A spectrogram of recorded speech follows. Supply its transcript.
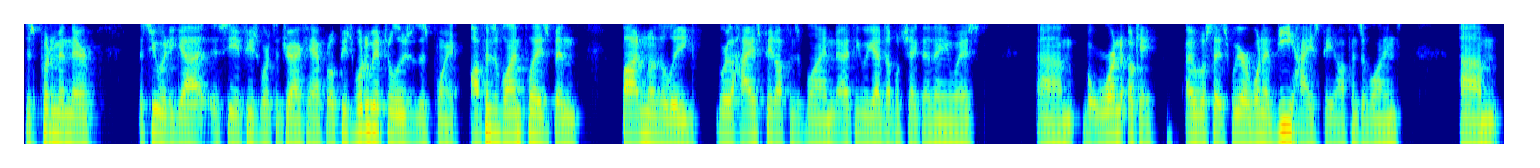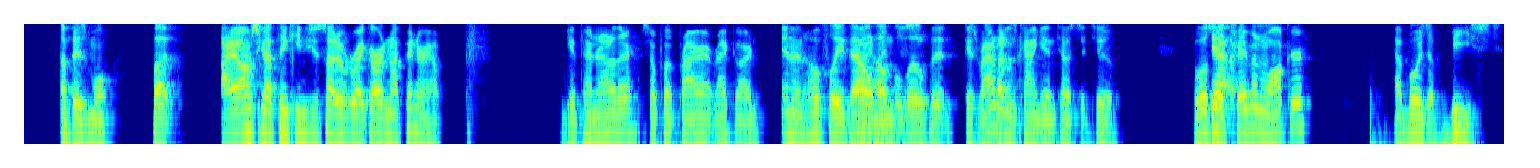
Just put him in there. Let's see what he got. Let's see if he's worth the draft capital piece. What do we have to lose at this point? Offensive line play has been bottom of the league. We're the highest paid offensive line. I think we got to double check that anyways. Um, but we're okay. I will say this: we are one of the highest paid offensive lines. Um, abysmal. But I honestly got thinking you just slide over to right guard and knock Pinter out, Get Pinter out of there. So put Pryor at right guard and then hopefully that'll Raimann help a just- little bit. because Raimann But- was kind of getting toasted too. We'll Yeah. say Travon Walker. That boy's a beast.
